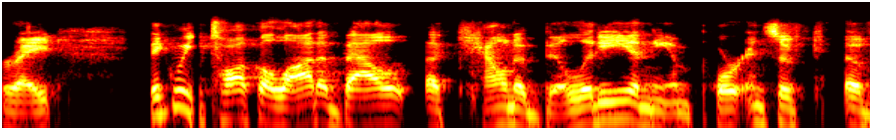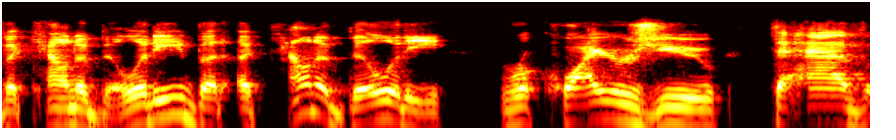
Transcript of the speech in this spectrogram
right? I think we talk a lot about accountability and the importance of, of accountability, but accountability requires you to have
